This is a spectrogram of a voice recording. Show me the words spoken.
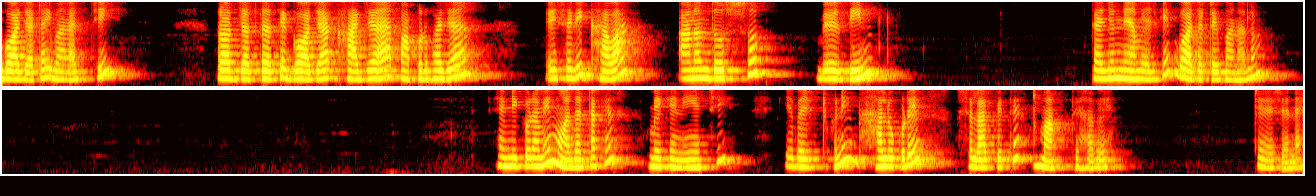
গজাটাই বানাচ্ছি। রথযাত্রাতে গজা, খাজা, পাঁপড় ভাজা এইসবই খাওয়া আনন্দ উৎসবের দিন। তাই জন্যে আমি আজকে গজাটাই বানালাম। এমনি করে আমি ময়দাটাকে মেখে নিয়েছি। এবার একটুখানি ভালো করে পেতে মাখতে হবে। টেনে টেনে।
